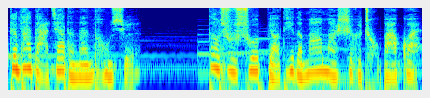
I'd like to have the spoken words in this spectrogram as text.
跟他打架的男同学，到处说表弟的妈妈是个丑八怪，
